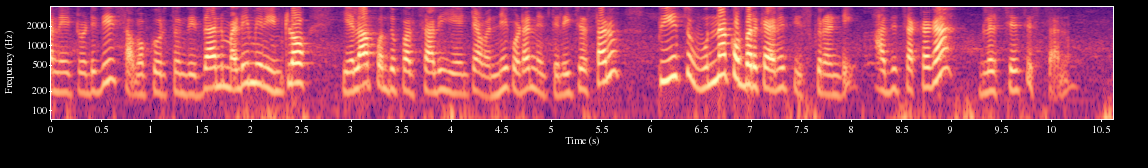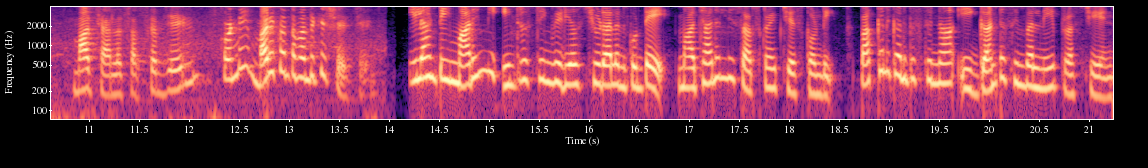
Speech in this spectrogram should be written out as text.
అనేటువంటిది సమకూరుతుంది. దాన్ని మళ్ళీ మీరు ఇంట్లో ఎలా పొందుపరచాలి ఏంటి అవన్నీ కూడా నేను తెలియజేస్తాను. పీచు ఉన్న కొబ్బరికాయని తీసుకురండి. అది చక్కగా బ్లెస్ చేసి ఇస్తాను. మా ఛానల్ సబ్స్క్రైబ్ చేసుకోండి. మరికొంతమందికి షేర్ చేయండి. ఇలాంటి మరిన్ని ఇంట్రెస్టింగ్ వీడియోస్ చూడాలనుకుంటే మా ఛానల్ని సబ్స్క్రైబ్ చేసుకోండి. పక్కన కనిపిస్తున్న ఈ గంట సింబల్ని ప్రెస్ చేయండి.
